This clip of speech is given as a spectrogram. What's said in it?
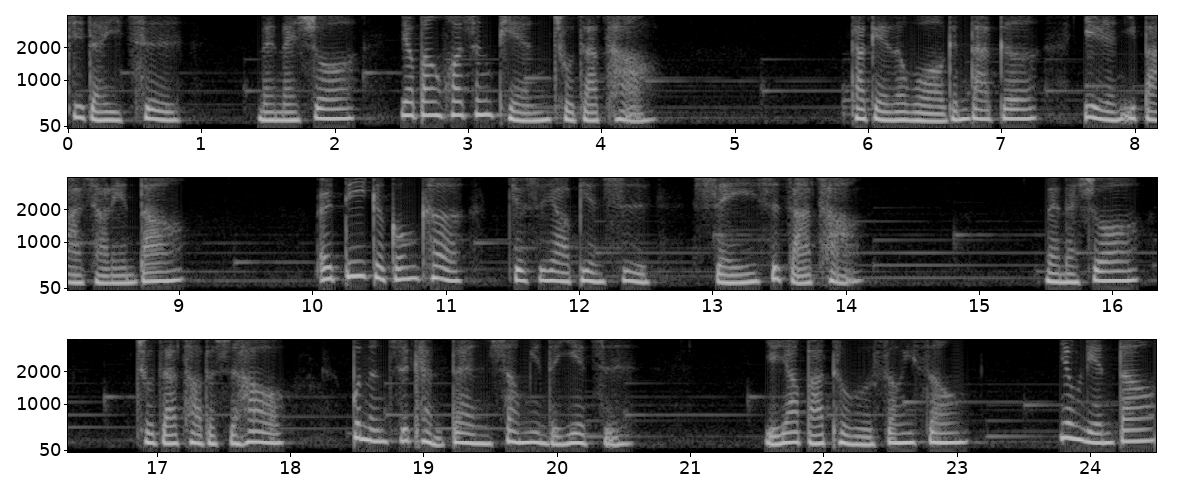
记得一次，奶奶说要帮花生田除杂草。他给了我跟大哥一人一把小镰刀，而第一个功课就是要辨识谁是杂草。奶奶说，除杂草的时候，不能只砍断上面的叶子，也要把土松一松，用镰刀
